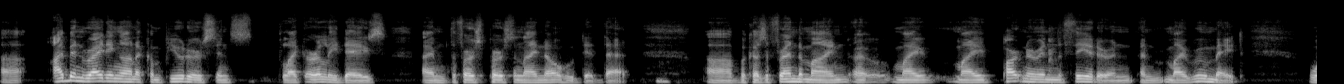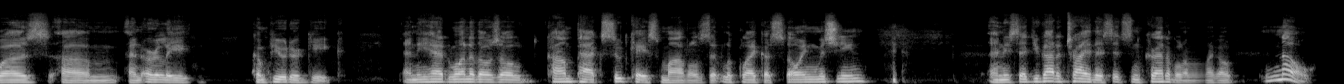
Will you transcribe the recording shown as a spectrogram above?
Uh, I've been writing on a computer since like early days. I'm the first person I know who did that. Uh, because a friend of mine, uh, my my partner in the theater and, and my roommate, was um, an early computer geek, and he had one of those old compact suitcase models that looked like a sewing machine. And he said, "You got to try this; it's incredible." And I go, "No,"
